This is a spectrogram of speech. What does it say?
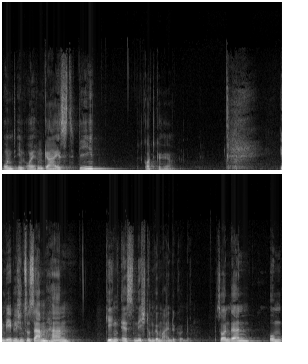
und in eurem Geist, die Gott gehören. Im biblischen Zusammenhang ging es nicht um Gemeindegründung, sondern um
